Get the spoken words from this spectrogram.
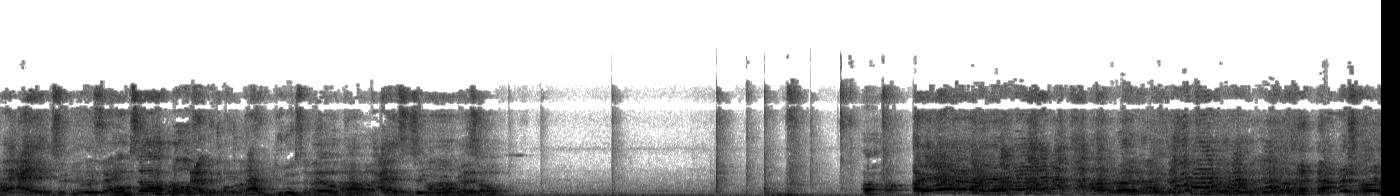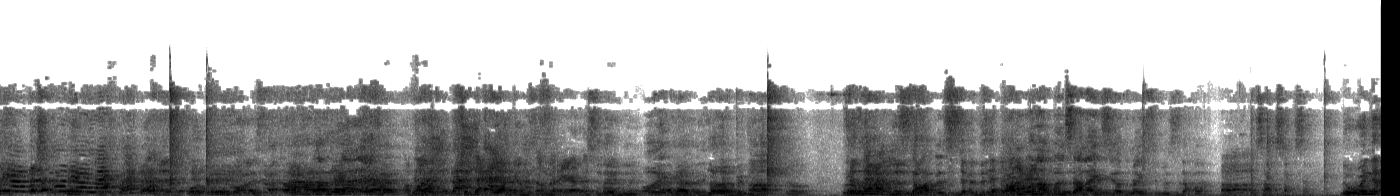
عايز يسوي سهل هم سوا برا عاد لا كيلو سكر أيوه أوكي آه. عايز يسوي آه، بس أيوه. صدق عيال يوم صفر عيال. أسد أوي لا آه بس بس وأنا بس أنا اكسي أنا اكسي بس آه صح صح صح لو وينر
